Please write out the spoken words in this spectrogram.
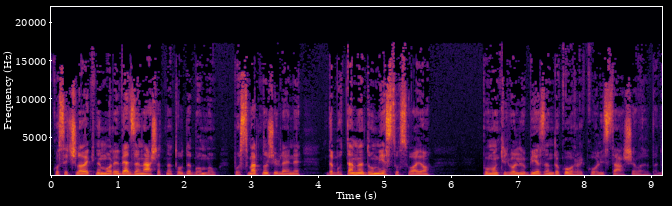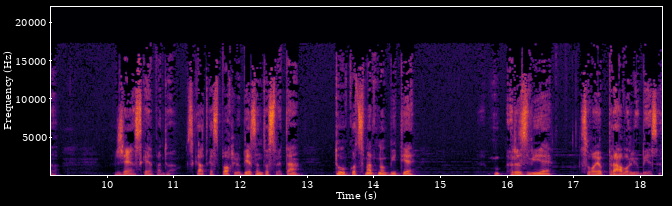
Ko se človek ne more več zanašati na to, da bo imel posmrtno življenje, da bo tam nadomestil svojo pomankljivo ljubezen do kogarkoli staršev ali pa do ženske, pa do skratka sploh ljubezen do sveta, tu kot smrtno bitje razvije svojo pravo ljubezen,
